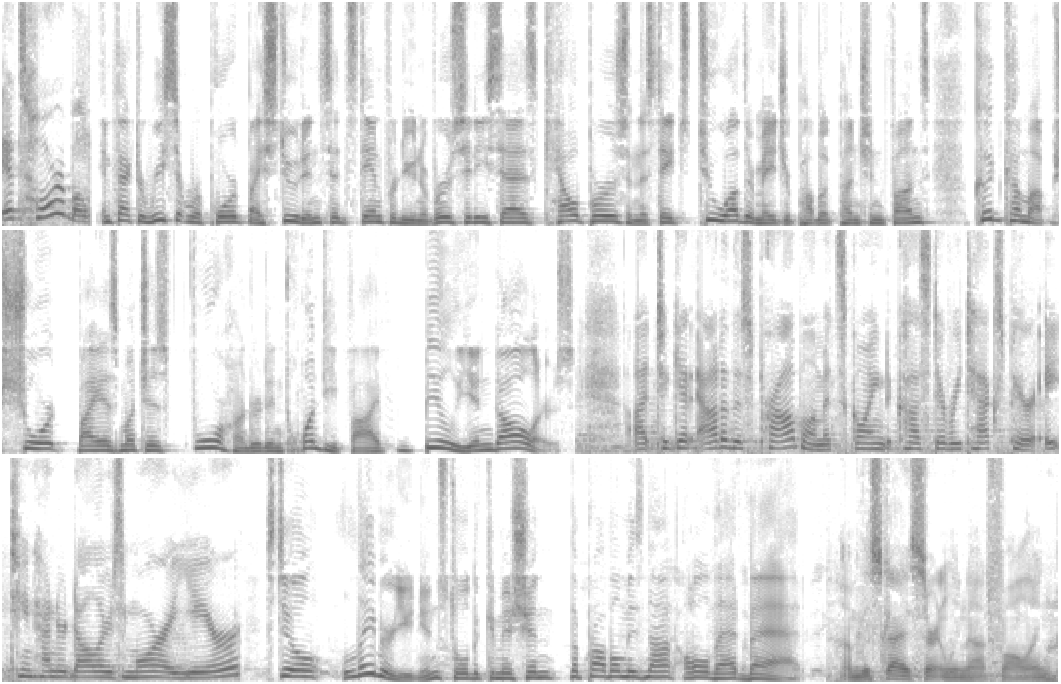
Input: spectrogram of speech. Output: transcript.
It's horrible. In fact, a recent report by students at Stanford University says CalPERS and the state's two other major public pension funds could come up short by as much as $425 billion. Uh, to get out of this problem, it's going to cost every taxpayer $1,800 more a year. Still, labor unions told the commission the problem is not all that bad. Um, the sky is certainly not falling.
